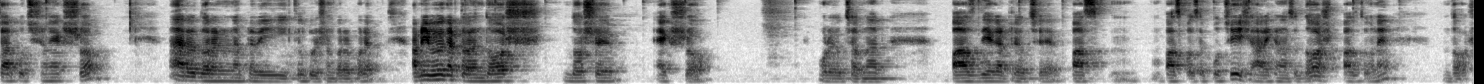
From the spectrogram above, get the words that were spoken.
চার পঁচিশ সঙ্গে একশো। আর ধরেন আপনার এই ক্যালকুলেশন করার পরে, আপনি এভাবে কাটতে পারেন, দশ, দশে একশো। পরে হচ্ছে আপনার পাঁচ দিয়ে কাটলে হচ্ছে পাঁচ পাঁচ পাঁচে পঁচিশ, আর এখানে আছে দশ, পাঁচ দোকানে দশ।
